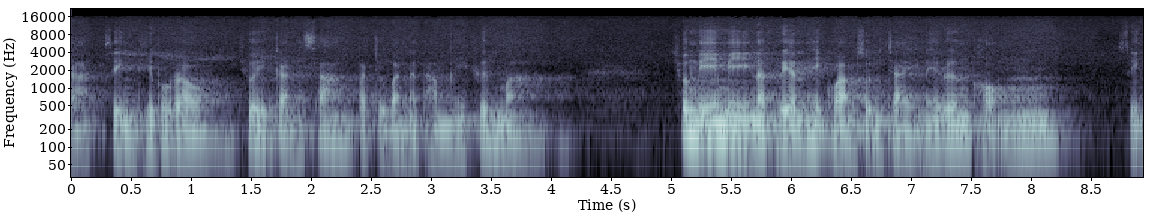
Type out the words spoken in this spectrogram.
จากสิ่งที่พวกเราช่วยกันสร้างปัจจุบันธรรมนี้ขึ้นมา ช่วงนี้มีนักเรียนให้ความสนใจในเรื่องของสิ่ง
